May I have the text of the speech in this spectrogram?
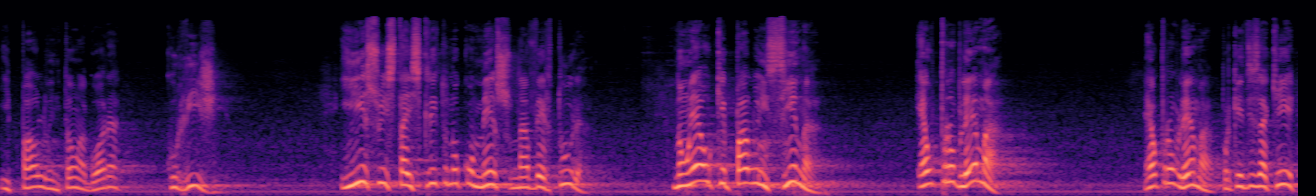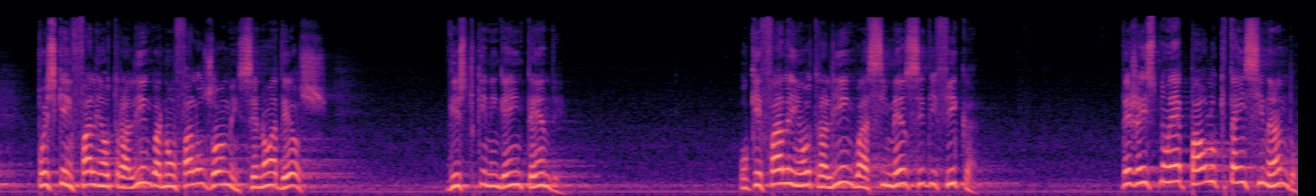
E Paulo, então, agora corrige. E isso está escrito no começo, na abertura. Não é o que Paulo ensina, é o problema. É o problema, porque diz aqui: pois quem fala em outra língua não fala aos homens, senão a Deus, visto que ninguém entende. O que fala em outra língua a si mesmo se edifica. Veja, isso não é Paulo que está ensinando.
